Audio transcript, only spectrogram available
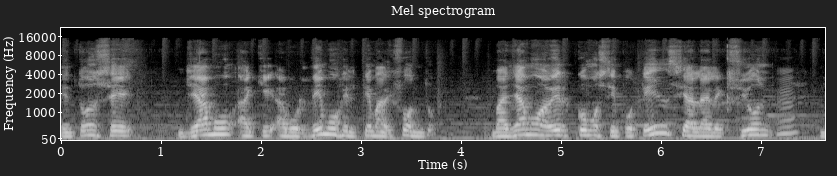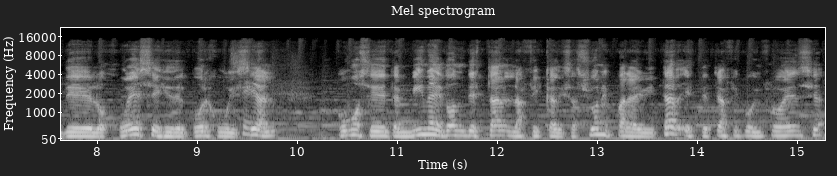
Entonces, llamo a que abordemos el tema de fondo, vayamos a ver cómo se potencia la elección ¿Mm? de los jueces y del Poder Judicial, cómo se determina y dónde están las fiscalizaciones para evitar este tráfico de influencia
